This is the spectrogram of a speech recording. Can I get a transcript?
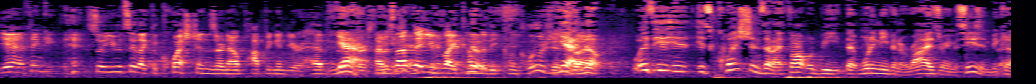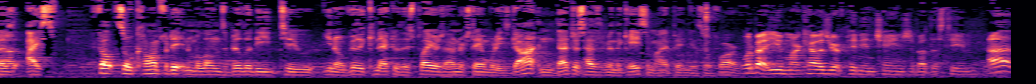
Yeah, I think so. You would say like the questions are now popping into your head for Yeah. the first time. It's not that you've like come No. to the conclusion. Yeah, but no. Well, it, it, it's questions that I thought would be that wouldn't even arise during the season because Yeah. I s- felt so confident in Malone's ability to you know really connect with his players and understand what he's got, and that just hasn't been the case in my opinion so far. What about you, Mark? How has your opinion changed about this team? Uh,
